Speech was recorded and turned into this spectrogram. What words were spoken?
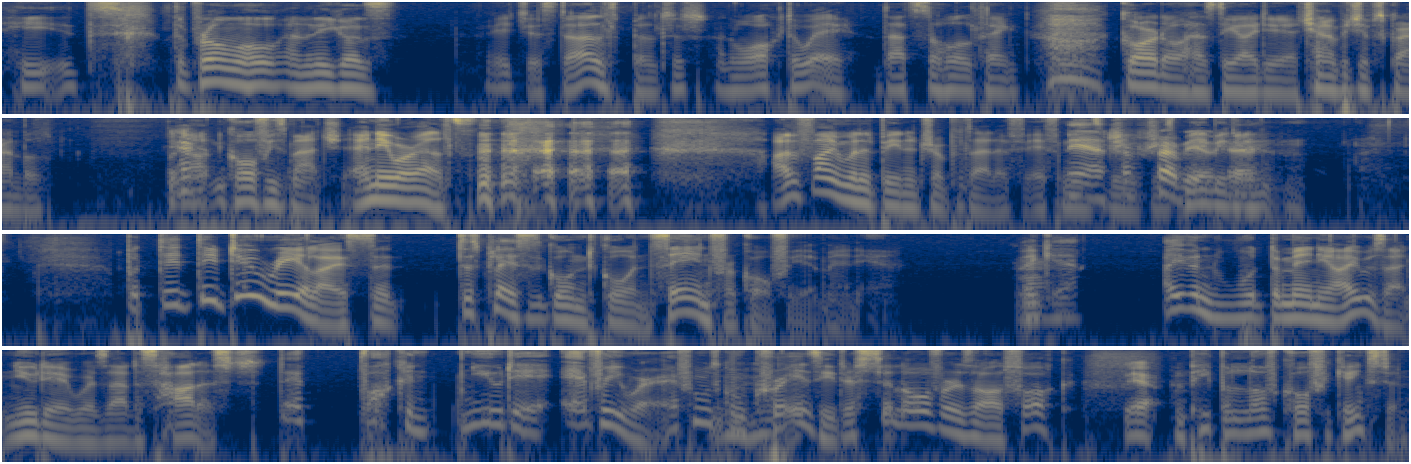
He it's the promo, and then he goes, AJ Styles built it and walked away. That's the whole thing. Gordo has the idea: championship scramble, but Yeah. not in Kofi's match. Anywhere else, I'm fine with it being a triple threat if, if needs to be. triple because threat be maybe okay. But they they do realize that this place is going to go insane for Kofi at Mania. Like, Mm-hmm. even with the mania I was at, New Day was at its hottest. They fucking New Day everywhere. Everyone's going Mhm. crazy. They're still over as all fuck. Yeah. And people love Kofi Kingston.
